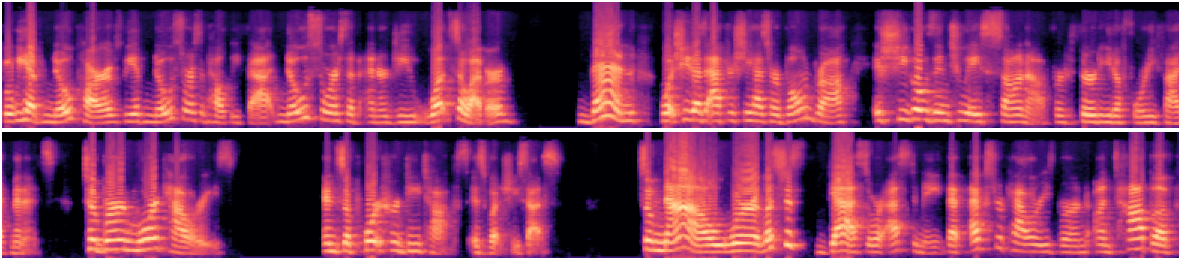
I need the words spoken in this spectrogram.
but we have no carbs. We have no source of healthy fat, no source of energy whatsoever. Then, what she does after she has her bone broth is she goes into a sauna for 30 to 45 minutes to burn more calories and support her detox, is what she says. So now we're, let's just guess or estimate that extra calories burned on top of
